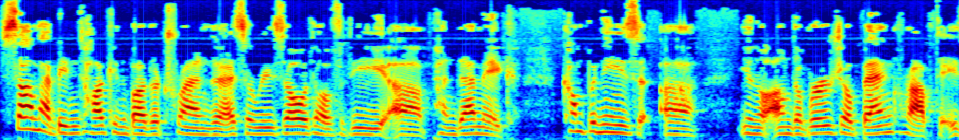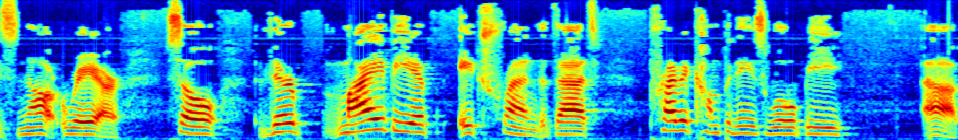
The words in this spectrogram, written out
some have been talking about the trend as a result of the uh, pandemic. Companies, uh, you know, on the verge of bankrupt is not rare. So there might be a, a trend that private companies will be uh,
